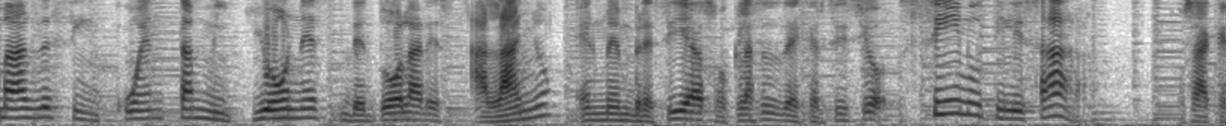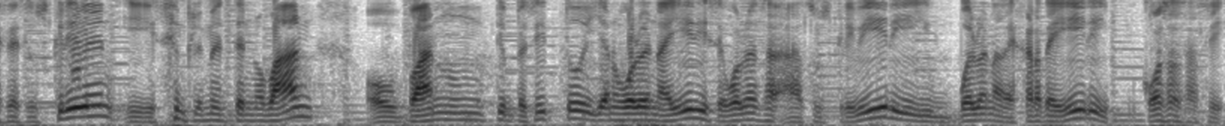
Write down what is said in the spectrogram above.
más de 50 millones de dólares al año en membresías o clases de ejercicio sin utilizar. O sea, que se suscriben y simplemente no van o van un tiempecito y ya no vuelven a ir y se vuelven a, suscribir y vuelven a dejar de ir y cosas así.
